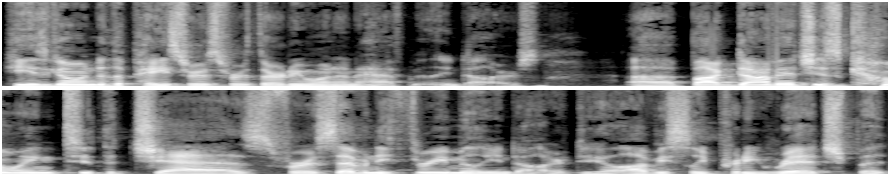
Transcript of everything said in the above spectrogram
he's going to the Pacers for $31.5 million. Uh, Bogdanovic is going to the Jazz for a $73 million deal. Obviously, pretty rich, but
